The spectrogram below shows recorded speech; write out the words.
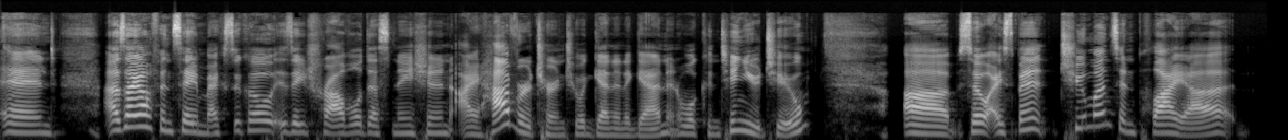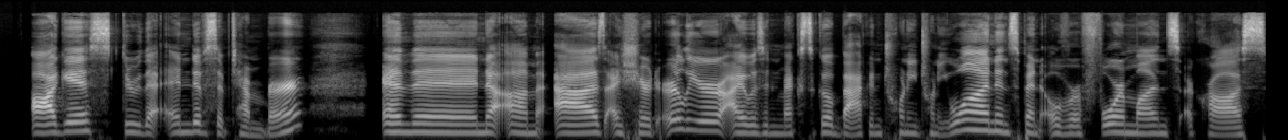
and as I often say, Mexico is a travel destination I have returned to again and again and will continue to. Uh, so I spent two months in Playa, August through the end of September. And then, um, as I shared earlier, I was in Mexico back in 2021 and spent over four months across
